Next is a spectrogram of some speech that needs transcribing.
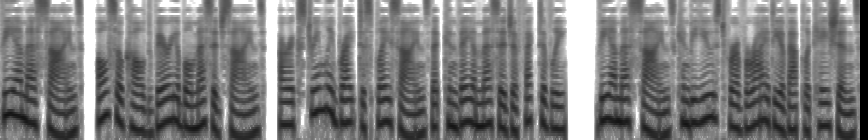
VMS signs, also called variable message signs, are extremely bright display signs that convey a message effectively. VMS signs can be used for a variety of applications,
